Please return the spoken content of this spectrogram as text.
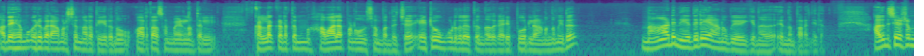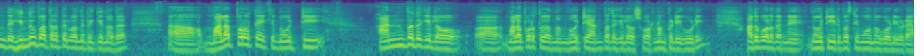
അദ്ദേഹം ഒരു പരാമർശം നടത്തിയിരുന്നു വാർത്താ സമ്മേളനത്തിൽ. കള്ളക്കടത്തും ഹവാലപ്പണവും സംബന്ധിച്ച് ഏറ്റവും കൂടുതൽ എത്തുന്നത് കരിപ്പൂരിലാണെന്നും ഇത് നാടിനെതിരെയാണ് ഉപയോഗിക്കുന്നത് എന്ന് പറഞ്ഞിരുന്നു. അതിനുശേഷം ഹിന്ദു പത്രത്തിൽ വന്നിരിക്കുന്നത് മലപ്പുറത്തേക്ക് നൂറ്റി അൻപത് കിലോ മലപ്പുറത്ത് നിന്നും നൂറ്റി അൻപത് കിലോ സ്വർണം പിടികൂടി അതുപോലെ തന്നെ നൂറ്റി ഇരുപത്തി മൂന്ന് കോടിയുടെ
